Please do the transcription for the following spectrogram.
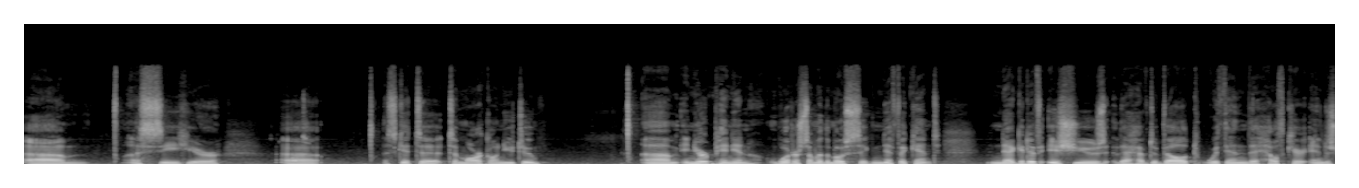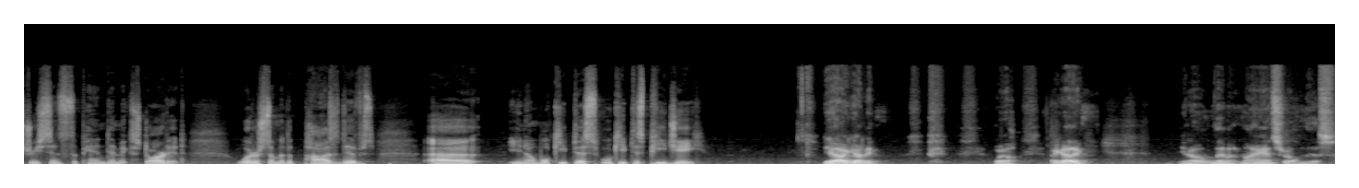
Um, let's see here. Uh, let's get to, to Mark on YouTube. Um, in your opinion, what are some of the most significant negative issues that have developed within the healthcare industry since the pandemic started? What are some of the positives? Uh, you know, we'll keep this we'll keep this PG. Yeah, I got to. Well, I got to, you know, limit my answer on this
